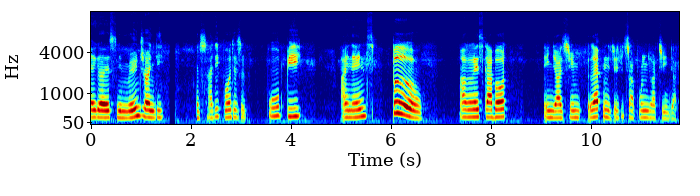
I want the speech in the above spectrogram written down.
Hey guys, ni Moonshine Sabi po, das ist Pupi. Einen Spoo. Okay guys, kabot. And just left and just up when you're watching that.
